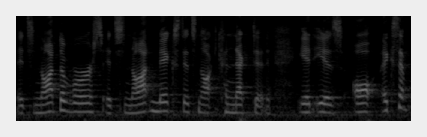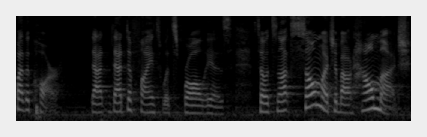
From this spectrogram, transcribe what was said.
it's not diverse, it's not mixed, it's not connected. It is all, except by the car. That, that defines what sprawl is. So it's not so much about how much,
